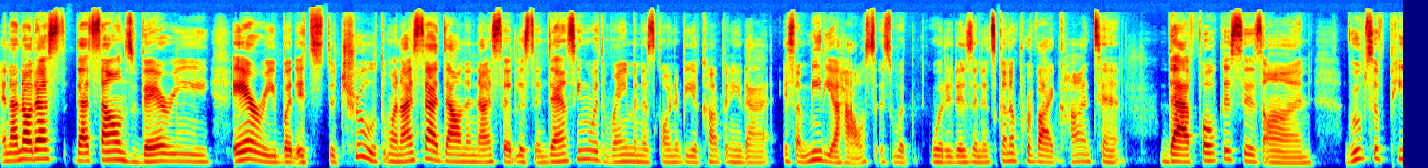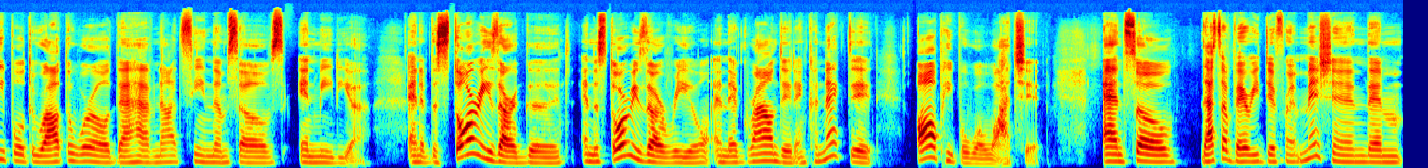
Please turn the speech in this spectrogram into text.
And I know that's that sounds very airy, but it's the truth. When I sat down and I said, listen, Dancing with Raymond is going to be a company that is a media house, is what, what it is, and it's going to provide content that focuses on groups of people throughout the world that have not seen themselves in media. And if the stories are good and the stories are real and they're grounded and connected, all people will watch it. And so that's a very different mission than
